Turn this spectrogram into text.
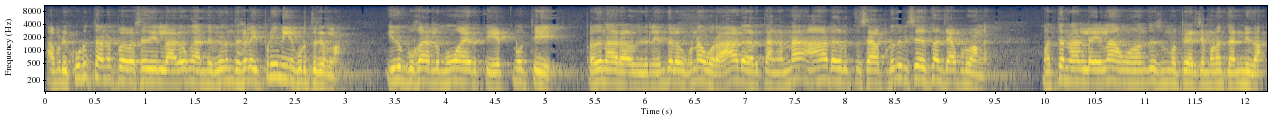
அப்படி கொடுத்து அனுப்ப வசதி இல்லாதவங்க அந்த விருந்துகளை இப்படியும் நீங்கள் கொடுத்துக்கலாம். இது புகாரில் மூவாயிரத்தி எட்நூற்றி பதினாறாவது இதில் எந்த அளவுக்குன்னா ஒரு ஆடு அறுத்தாங்கன்னா ஆடு அறுத்து சாப்பிடுறது விசேஷம் தான் சாப்பிடுவாங்க. மற்ற நாள்ல எல்லாம் அவங்க வந்து சும்மா பேரிச்சம்பழம் தண்ணி தான்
